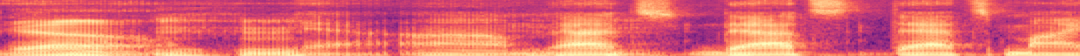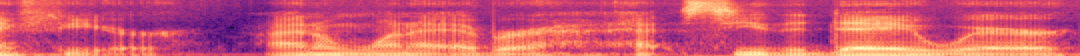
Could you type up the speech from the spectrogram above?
yeah. Yeah, um, that's that's that's my fear. I don't want to ever ha- see the day where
